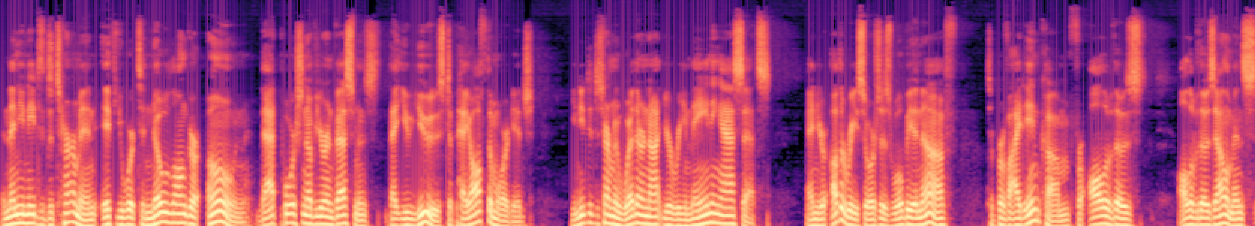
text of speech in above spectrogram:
And then you need to determine if you were to no longer own that portion of your investments that you use to pay off the mortgage, you need to determine whether or not your remaining assets and your other resources will be enough to provide income for all of those, all of those elements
